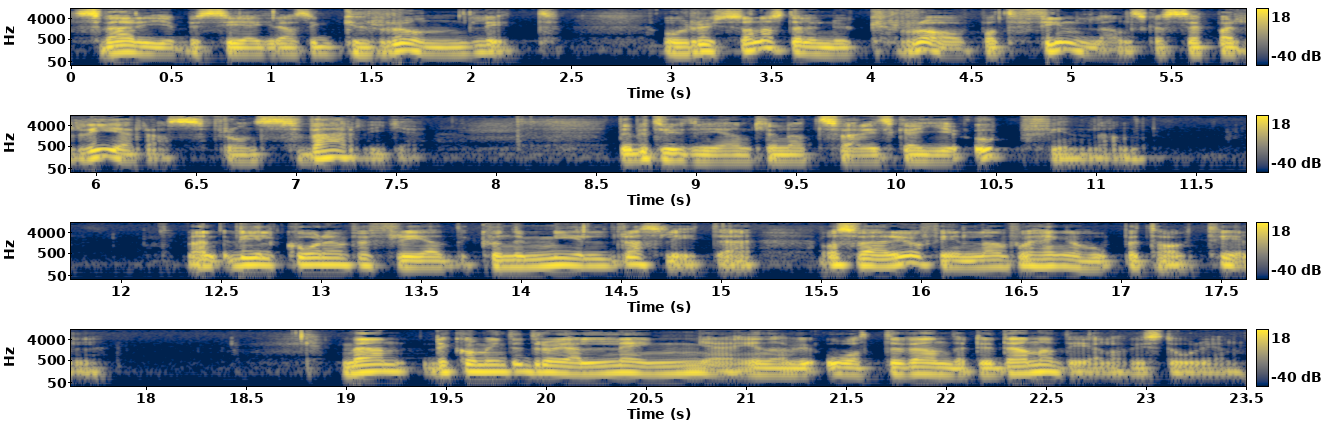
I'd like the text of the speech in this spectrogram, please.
Sverige besegras grundligt och ryssarna ställer nu krav på att Finland ska separeras från Sverige. Det betyder egentligen att Sverige ska ge upp Finland. Men villkoren för fred kunde mildras lite och Sverige och Finland får hänga ihop ett tag till. Men det kommer inte dröja länge innan vi återvänder till denna del av historien.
